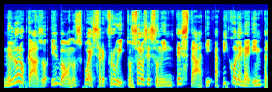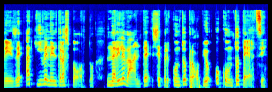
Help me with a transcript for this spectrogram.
Nel loro caso il bonus può essere fruito solo se sono intestati a piccole e medie imprese attive nel trasporto, non è rilevante se per conto proprio o conto terzi.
